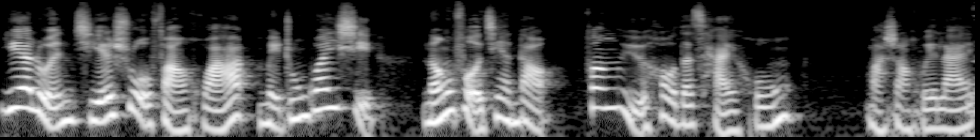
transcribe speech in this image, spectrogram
耶伦结束访华，美中关系能否见到风雨后的彩虹？马上回来。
